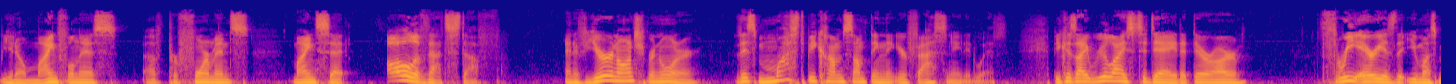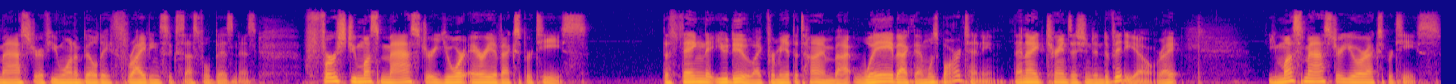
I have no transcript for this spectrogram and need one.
you know, mindfulness, of performance, mindset, all of that stuff. And if you're an entrepreneur, this must become something that you're fascinated with. Because I realize today that there are three areas that you must master if you want to build a thriving, successful business. First, you must master your area of expertise the thing that you do. Like for me at the time, back way back then was bartending. Then I transitioned into video, right? You must master your expertise.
